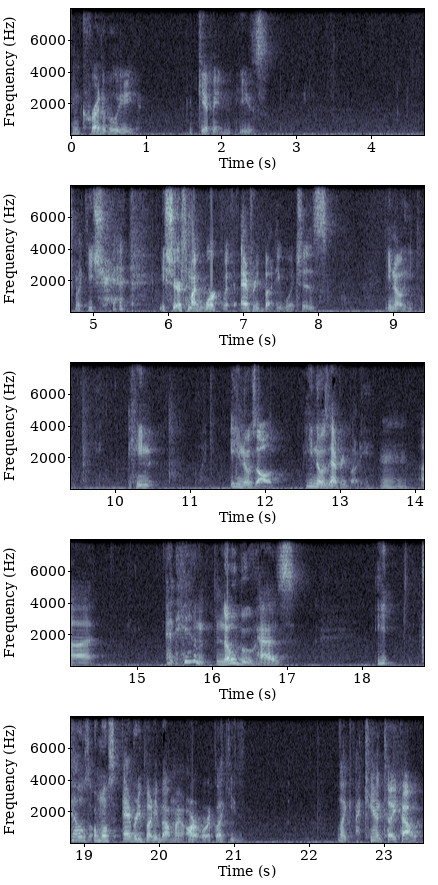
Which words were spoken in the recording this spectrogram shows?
incredibly giving. He's like he sh- he shares my work with everybody, which is, you know, he he, like, he knows all he knows everybody. Mhm. Uh, and him, Nobu has he tells almost everybody about my artwork. Like he, like I can't tell you how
